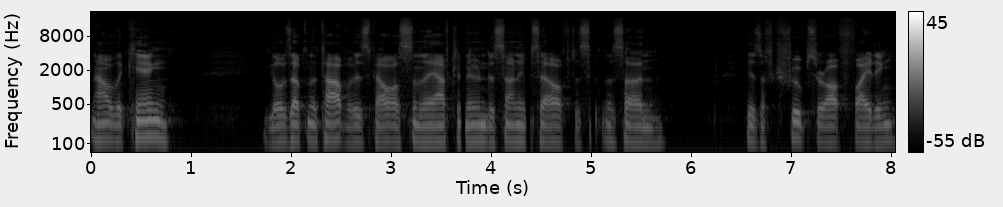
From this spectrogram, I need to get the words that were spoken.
now the king. He goes up in the top of his palace in the afternoon to sun himself, to sit in the sun. His troops are off fighting.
